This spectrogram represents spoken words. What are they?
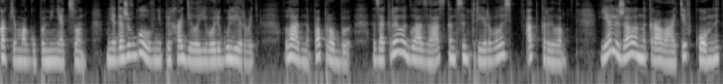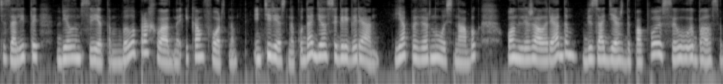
Как я могу поменять сон? Мне даже в голову не приходило его регулировать. Ладно, попробую. Закрыла глаза, сконцентрировалась, открыла. Я лежала на кровати в комнате, залитой белым светом. Было прохладно и комфортно. Интересно, куда делся Григориан? Я повернулась на бок. Он лежал рядом, без одежды по поясу и улыбался.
